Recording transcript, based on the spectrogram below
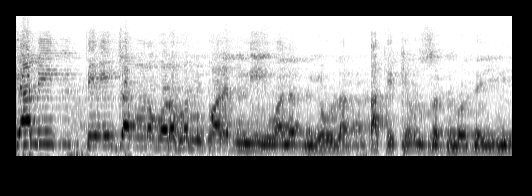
ইয়ালিদ, তিনি জন্মগ্রহণ করেননি তাকে কেউ জন্ম দেয়নি।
